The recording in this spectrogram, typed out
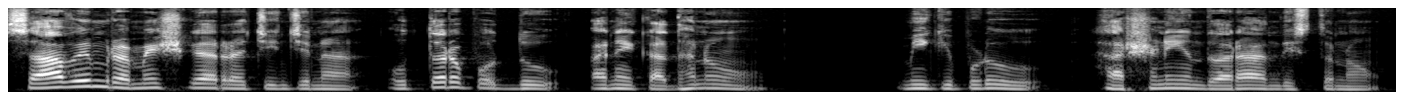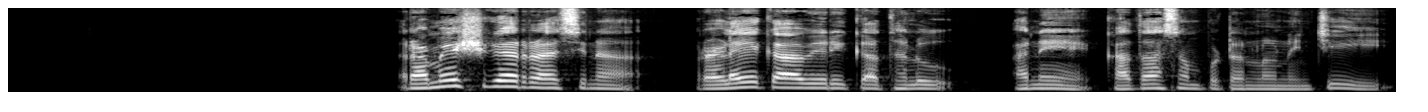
సావెం రమేష్ గారు రచించిన ఉత్తర పొద్దు అనే కథను మీకిప్పుడు హర్షణీయం ద్వారా అందిస్తున్నాం. రమేష్ గారు రాసిన ప్రళయ కావేరి కథలు అనే కథా సంపుటంలో నుంచి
